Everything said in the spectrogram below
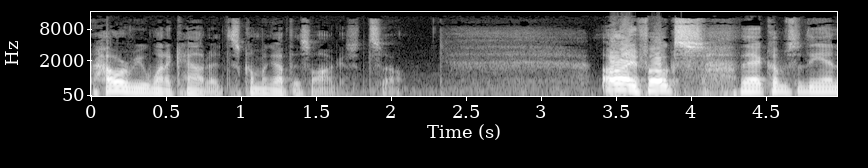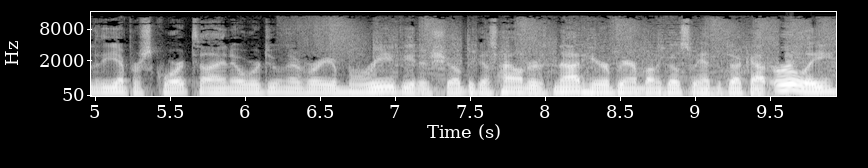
however you want to count it. It's coming up this August. So all right, folks, that comes to the end of the Emperor's Court. I know we're doing a very abbreviated show because Highlander is not here. Baron von Gosu we had to duck out early,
